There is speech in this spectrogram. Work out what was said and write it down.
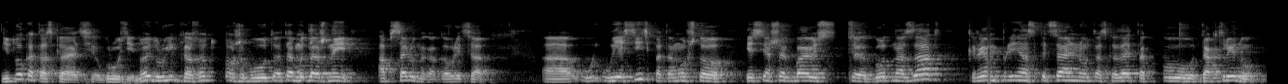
Не только, так сказать, в Грузии, но и других государствах тоже будут. Это мы должны абсолютно, как говорится, уяснить, потому что, если я не ошибаюсь, год назад Кремль принял специальную, так сказать, такую доктрину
